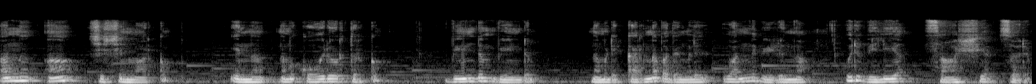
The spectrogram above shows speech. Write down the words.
അന്ന് ആ ശിഷ്യന്മാർക്കും ഇന്ന് നമുക്ക് ഓരോരുത്തർക്കും വീണ്ടും വീണ്ടും നമ്മുടെ കർണപദങ്ങളിൽ വന്നു വീഴുന്ന ഒരു വലിയ സാക്ഷ്യ സ്വരം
